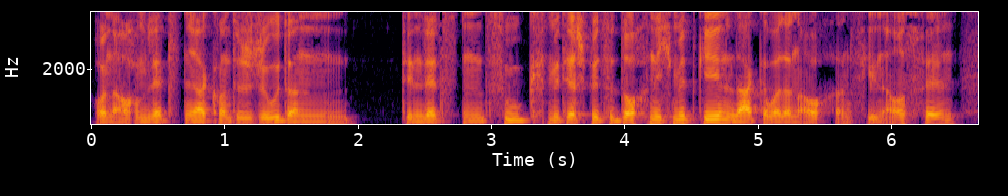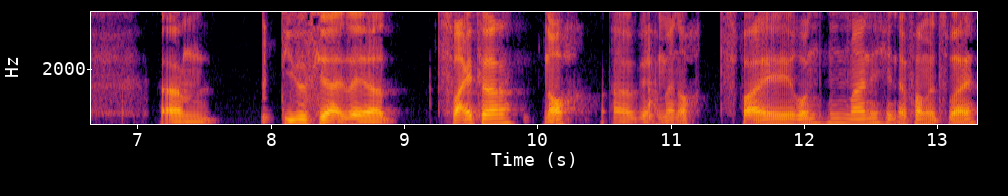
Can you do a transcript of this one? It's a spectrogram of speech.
Und auch im letzten Jahr konnte Zhou dann den letzten Zug mit der Spitze doch nicht mitgehen, lag aber dann auch an vielen Ausfällen. Ähm, dieses Jahr ist er ja Zweiter noch. Äh, wir haben ja noch zwei Runden, meine ich, in der Formel 2.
